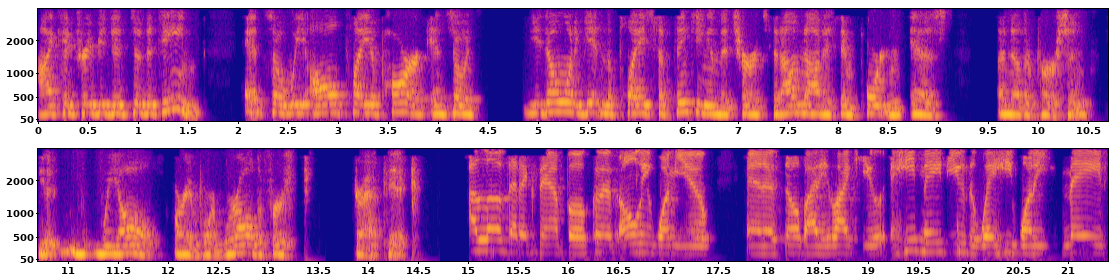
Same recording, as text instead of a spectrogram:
I contributed to the team. And so we all play a part. And so it's, you don't want to get in the place of thinking in the church that I'm not as important as another person. We all are important. We're all the first draft pick. I love that example because there's only one you and there's nobody like you. And he made you the way he wanted you made.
